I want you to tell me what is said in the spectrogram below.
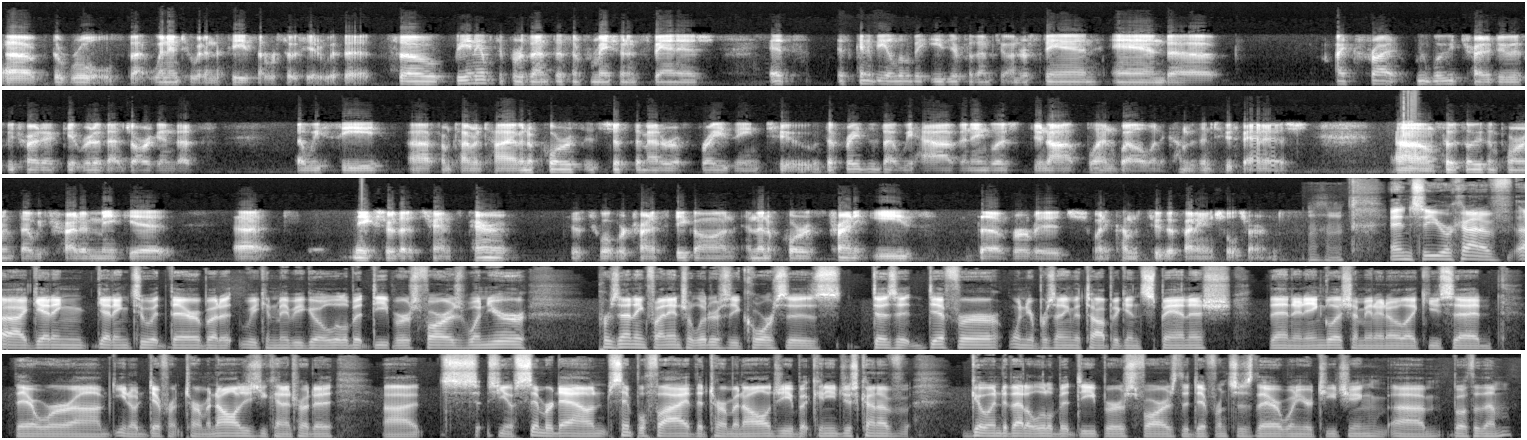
uh, the rules that went into it, and the fees that were associated with it. So being able to present this information in Spanish, it's it's going to be a little bit easier for them to understand. And uh, I try what we try to do is we try to get rid of that jargon that's that we see uh, from time to time. And of course, it's just a matter of phrasing too. The phrases that we have in English do not blend well when it comes into Spanish. Um, so it's always important that we try to make it uh, make sure that it's transparent as to what we're trying to speak on, and then of course trying to ease the verbiage when it comes to the financial terms. Mm-hmm. And so you were kind of uh, getting getting to it there, but it, we can maybe go a little bit deeper as far as when you're presenting financial literacy courses. Does it differ when you're presenting the topic in Spanish than in English? I mean, I know, like you said, there were um, you know different terminologies. You kind of try to uh, s- you know simmer down, simplify the terminology, but can you just kind of go into that a little bit deeper as far as the differences there when you're teaching um, both of them?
